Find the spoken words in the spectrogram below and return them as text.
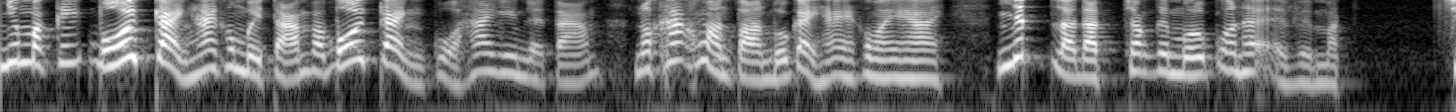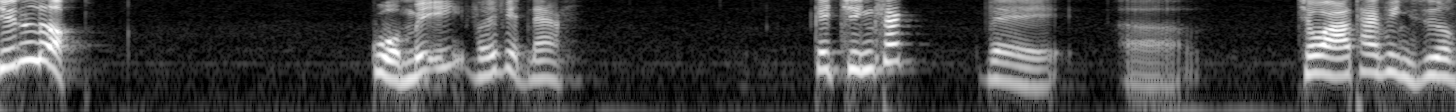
nhưng mà cái bối cảnh 2018 và bối cảnh của 2008 nó khác hoàn toàn bối cảnh 2022 nhất là đặt trong cái mối quan hệ về mặt chiến lược của Mỹ với Việt Nam cái chính sách về uh, châu Á Thái Bình Dương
